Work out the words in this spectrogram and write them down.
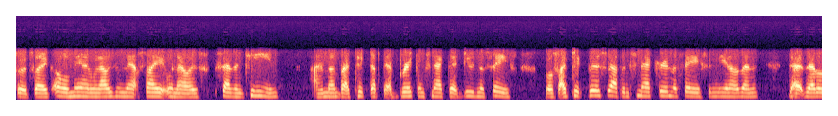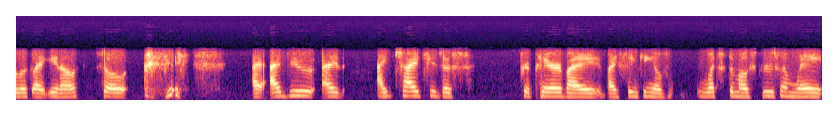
So it's like, oh man, when I was in that fight when I was 17, I remember I picked up that brick and smacked that dude in the face. Well, if I pick this up and smack her in the face, and you know, then that that'll look like you know. So I I do I I try to just prepare by by thinking of what's the most gruesome way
